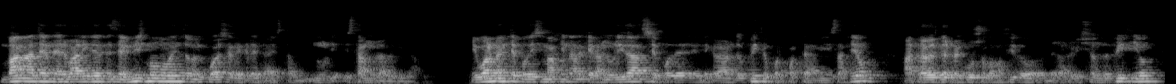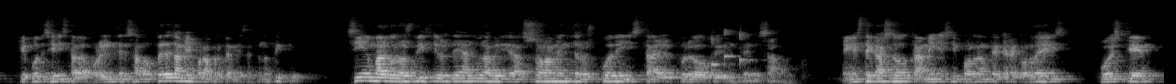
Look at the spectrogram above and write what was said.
van a tener validez desde el mismo momento en el cual se decreta esta, anulabilidad. Igualmente podéis imaginar que la nulidad se puede declarar de oficio por parte de la Administración a través del recurso conocido de la revisión de oficio, que puede ser instalado por el interesado, pero también por la propia Administración de oficio. Sin embargo, los vicios de anulabilidad solamente los puede instar el propio interesado. En este caso, también es importante que recordéis, pues que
